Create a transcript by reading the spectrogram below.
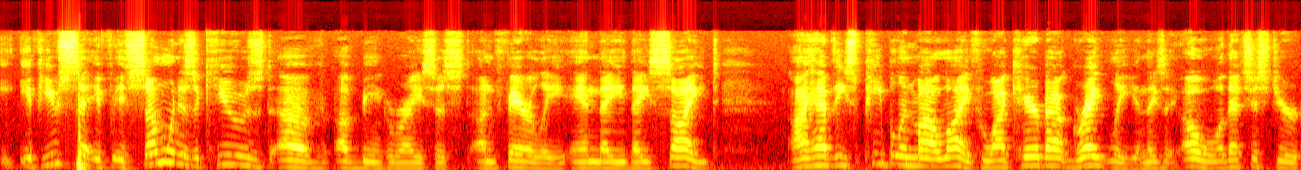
if you say if, if someone is accused of, of being racist unfairly and they, they cite I have these people in my life who I care about greatly, and they say, "Oh, well, that's just your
